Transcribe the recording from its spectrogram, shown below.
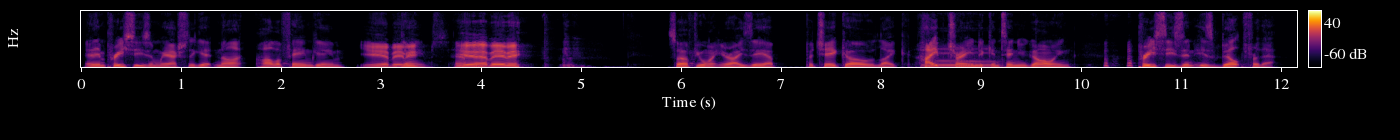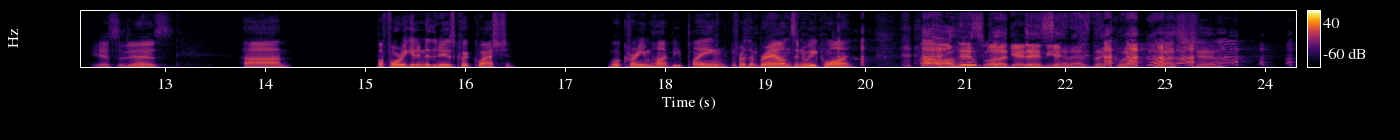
And in preseason, we actually get not Hall of Fame game. yeah, baby. games Yeah, baby. So if you want your Isaiah Pacheco like hype train to continue going, preseason is built for that. Yes, it Right. is. Um, before we get into the news, quick question: Will Kareem Hunt be playing for the Browns in Week One? How oh, did this who one put get in this here? in as the quick question?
